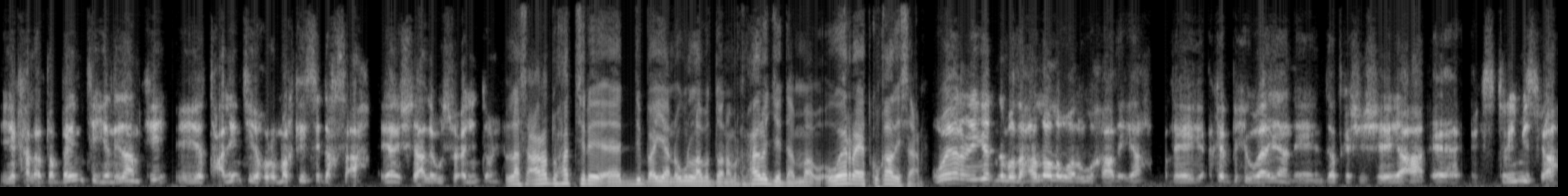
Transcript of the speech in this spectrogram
iyo kala dambayntii iyo nidaamkii iyo tacliintii iyo horumarkii si dhaqso ah. Ayaan insha allah ugu soo celin doonaa. Laascaanood waxaa tiri dib ayaan ugu laaban doonaa. Marka maxaa loo jeedaa? Ma weerar ayaad ku qaadaysaan weerar iyadna wadahadloola waa lagu qaadayaa. Hadday ka bixi waayaan dadka shisheeye ah extremiska ah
